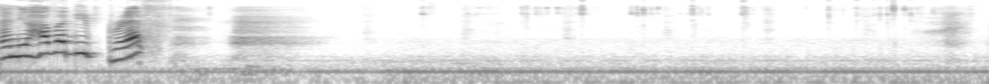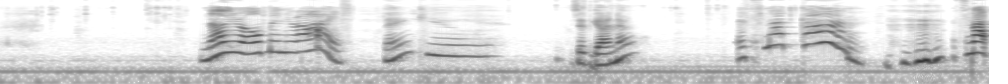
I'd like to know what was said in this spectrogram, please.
And you have a deep breath? Now you open your eyes. Thank you. Is it gone now? It's not gone. It's not.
